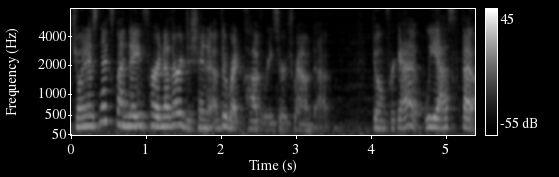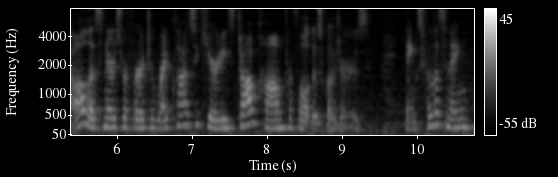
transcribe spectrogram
Join us next Monday for another edition of the Red Cloud Research Roundup. Don't forget, we ask that all listeners refer to redcloudsecurities.com for full disclosures. Thanks for listening.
